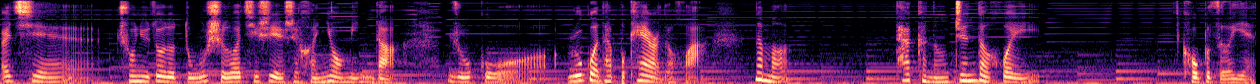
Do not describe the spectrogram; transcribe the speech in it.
而且处女座的毒舌其实也是很有名的。如果如果他不 care 的话，那么他可能真的会口不择言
